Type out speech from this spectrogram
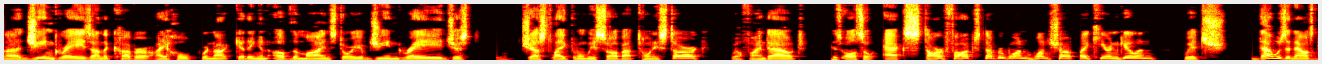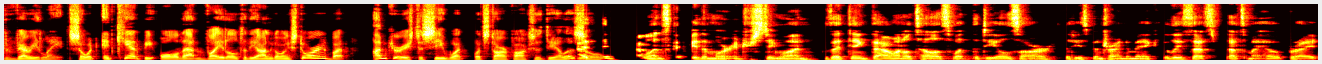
Uh, Jean Grey's on the cover. I hope we're not getting an of the mind story of Jean Grey, just just like the one we saw about Tony Stark. We'll find out. There's also Axe Star Fox number one, one shot by Kieron Gillen, which that was announced very late. So it, it can't be all that vital to the ongoing story, but I'm curious to see what, what Star Fox's deal is. So. I think that one's going to be the more interesting one because I think that one will tell us what the deals are that he's been trying to make. At least that's that's my hope, right?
